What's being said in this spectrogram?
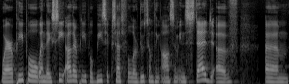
where people, when they see other people be successful or do something awesome, instead of um,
